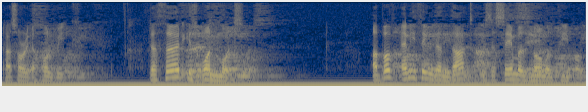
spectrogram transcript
Uh, sorry, a whole week. The third is one mud. Above anything than that is the same as normal people,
